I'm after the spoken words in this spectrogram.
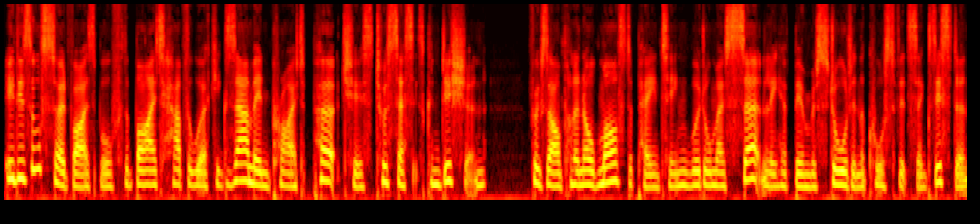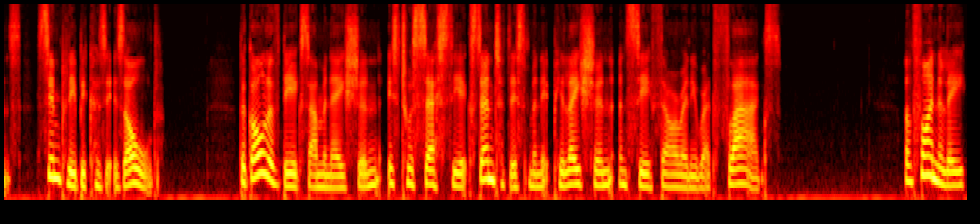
It is also advisable for the buyer to have the work examined prior to purchase to assess its condition. For example, an old master painting would almost certainly have been restored in the course of its existence simply because it is old. The goal of the examination is to assess the extent of this manipulation and see if there are any red flags. And finally,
